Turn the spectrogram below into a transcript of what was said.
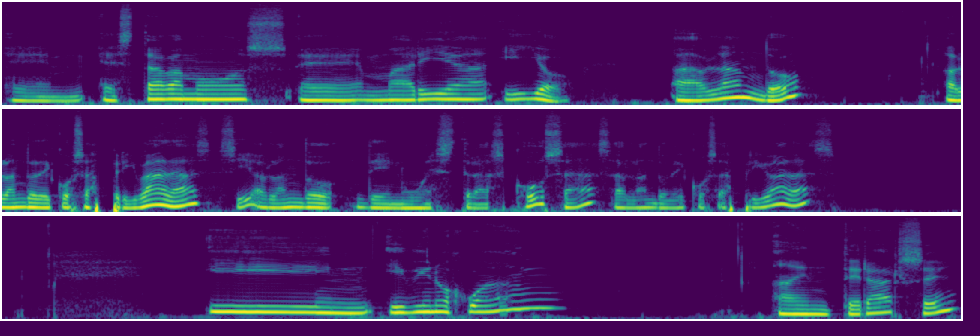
em, estábamos eh, María y yo hablando, hablando de cosas privadas, ¿sí? Hablando de nuestras cosas, hablando de cosas privadas. Y, y vino Juan a enterarse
